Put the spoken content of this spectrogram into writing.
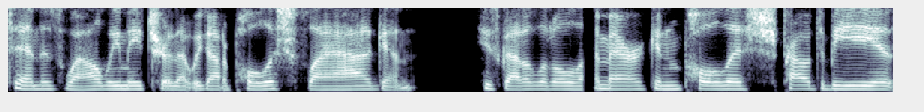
to him as well. We made sure that we got a Polish flag and he's got a little American Polish, proud to be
